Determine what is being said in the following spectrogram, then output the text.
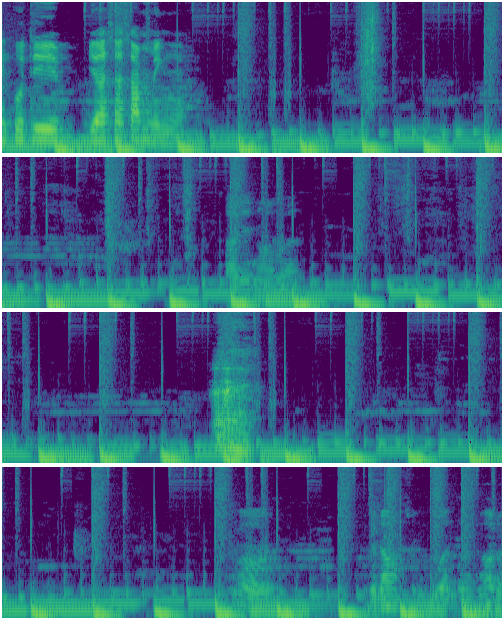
Ikuti biasa samping ya. Tadi nol. Oh, gedang suku atau nol.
